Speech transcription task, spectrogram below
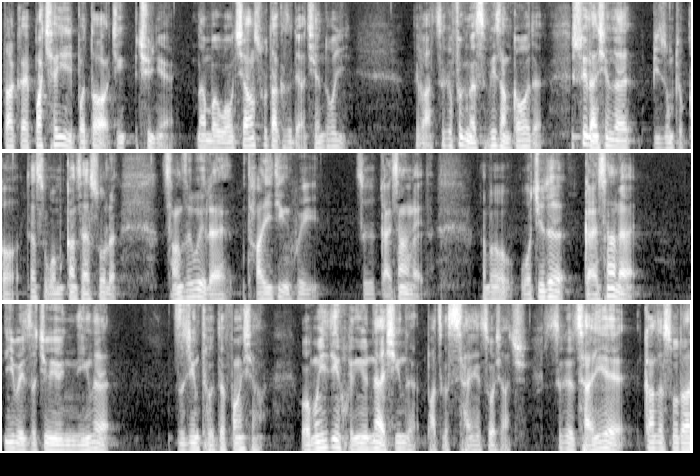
大概八千亿不到，今去年，那么我们江苏大概是两千多亿，对吧？这个份额是非常高的。虽然现在比重不高，但是我们刚才说了，长州未来它一定会这个赶上来的。那么我觉得赶上来。意味着就有您的资金投的方向，我们一定很有耐心的把这个产业做下去。这个产业刚才说到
